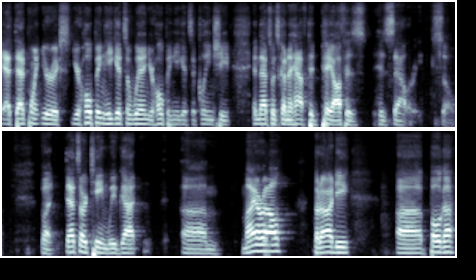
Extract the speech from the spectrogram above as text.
at that point you're ex- you're hoping he gets a win, you're hoping he gets a clean sheet, and that's what's going to have to pay off his his salary. So, but that's our team. We've got um, Mayoral, Berardi, uh, Boga.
